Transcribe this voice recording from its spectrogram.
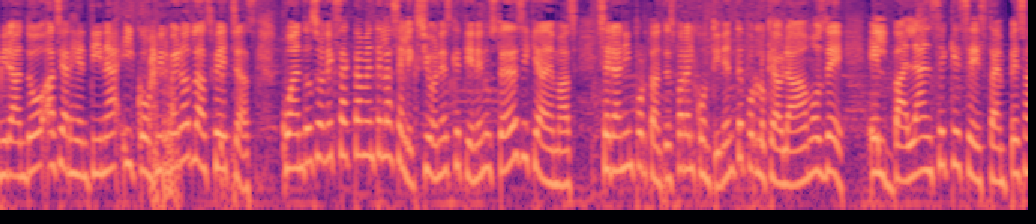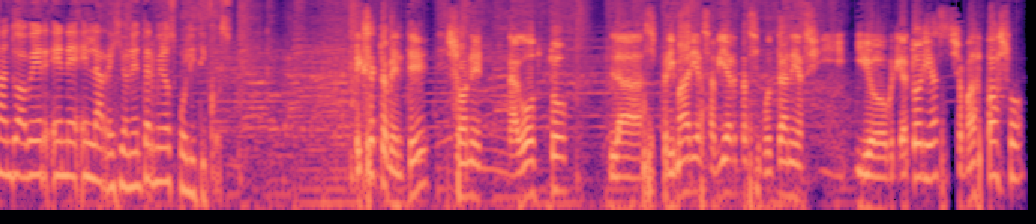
mirando hacia Argentina y confírmenos las fechas. ¿Cuándo son exactamente las elecciones que tienen ustedes y que además serán importantes para el continente por lo que hablábamos de el balance que se está empezando a ver en, en la región en términos políticos? Exactamente, son en agosto las primarias abiertas, simultáneas y, y, obligatorias, llamadas paso,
